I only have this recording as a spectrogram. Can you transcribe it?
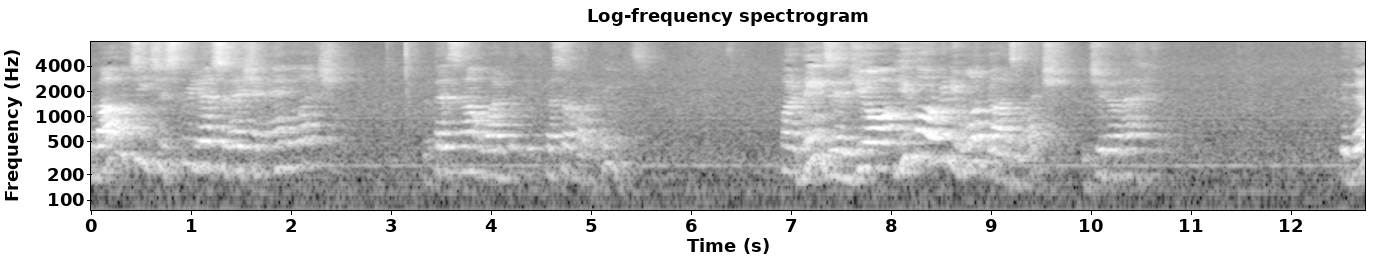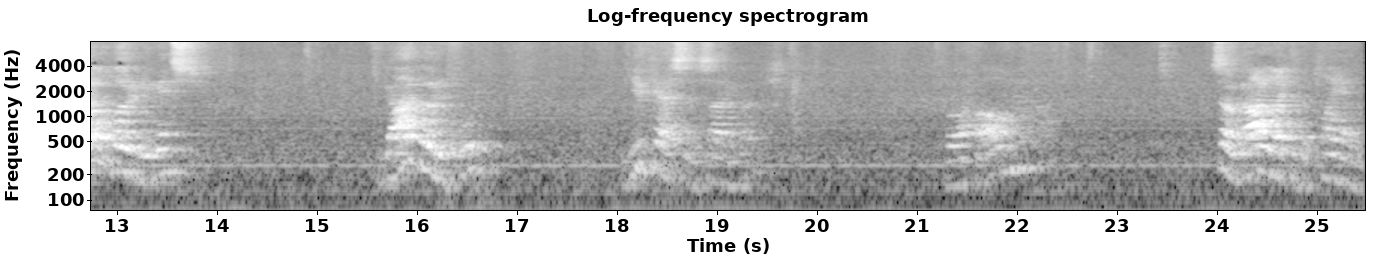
The Bible teaches predestination and election. But that's not what that's not what it means. What it means is you all, you've already won God's election. Did you know that? The devil voted against you. God voted for you. You cast the deciding vote. Will I follow him? So God elected the plan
